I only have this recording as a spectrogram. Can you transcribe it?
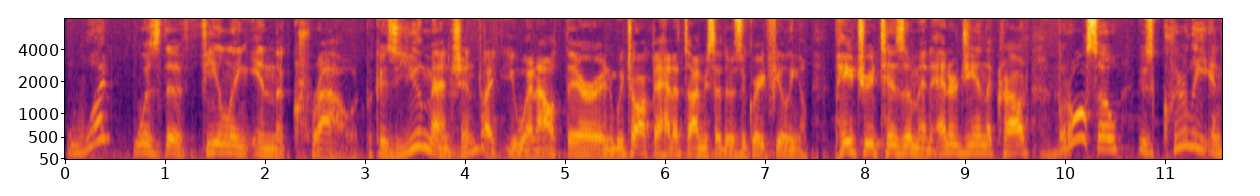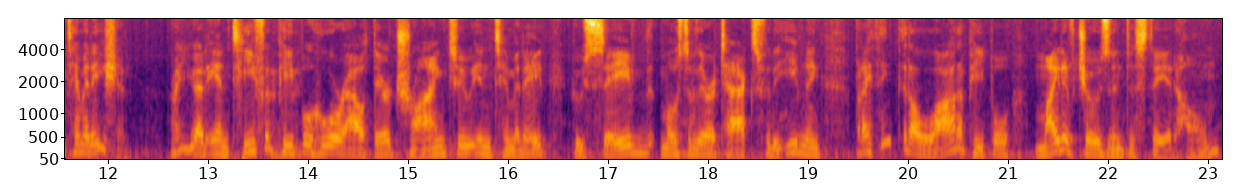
what was the feeling in the crowd? Because you mentioned, right, you went out there and we talked ahead of time. You said there was a great feeling of patriotism and energy in the crowd, but also it was clearly intimidation. Right? You had Antifa mm-hmm. people who were out there trying to intimidate, who saved most of their attacks for the evening. But I think that a lot of people might have chosen to stay at home.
